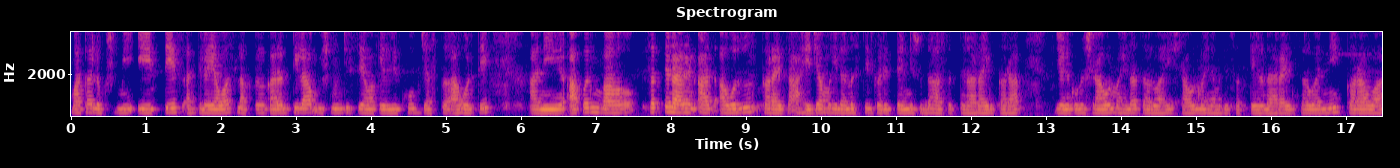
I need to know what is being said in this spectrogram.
माता लक्ष्मी येतेच आणि तिला यावंच लागतं. कारण तिला विष्णूंची सेवा केलेली खूप जास्त आवडते. आणि आपण मा सत्यनारायण आज आवर्जून करायचा आहे. ज्या महिला नसतील करीत त्यांनीसुद्धा आज सत्यनारायण करा. जेणेकरून श्रावण महिना चालू आहे. श्रावण महिन्यामध्ये सत्यनारायण सर्वांनी करावा.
